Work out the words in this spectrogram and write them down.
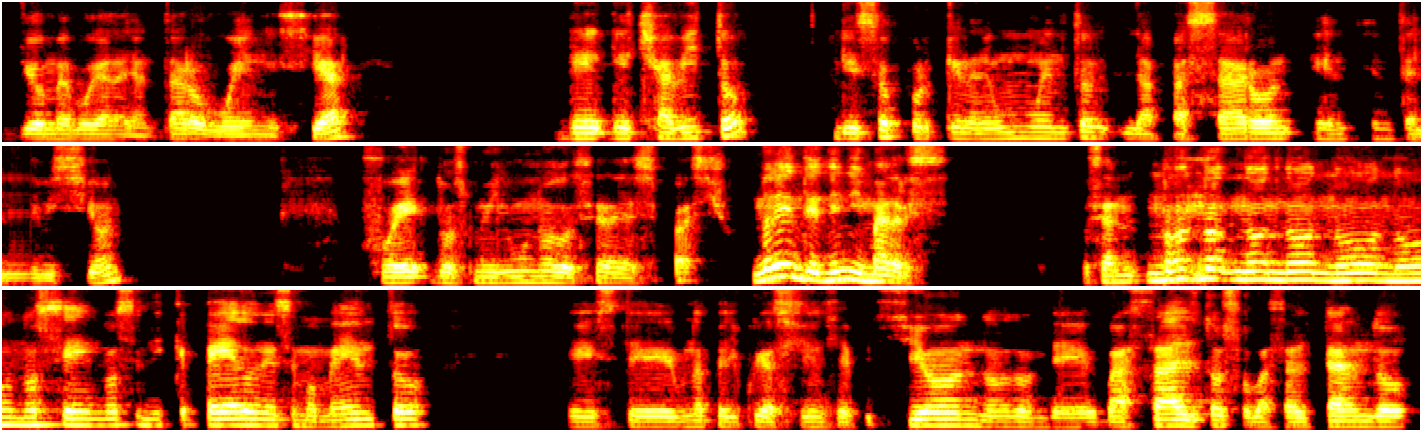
yo me voy a adelantar o voy a iniciar, de, de chavito, y eso porque en algún momento la pasaron en, en televisión, fue 2001, 12 de espacio. No le entendí ni madres. O sea, no, no, no, no, no, no, no sé, no sé ni qué pedo en ese momento. Este, una película de ciencia ficción, ¿no? Donde va saltos o va saltando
